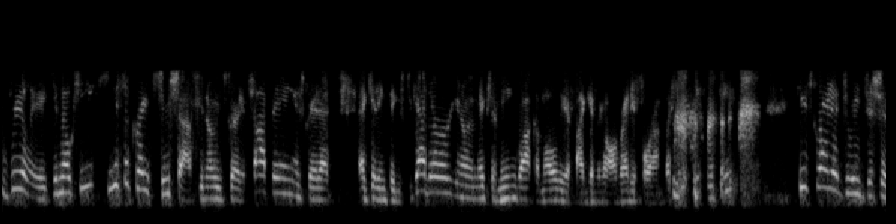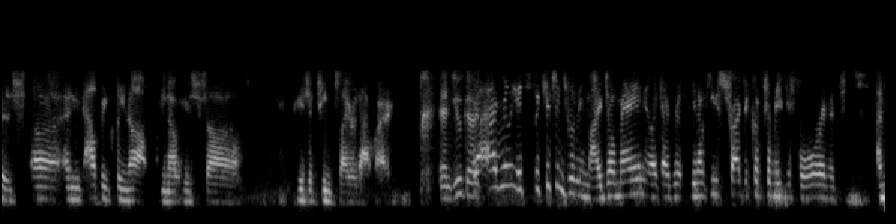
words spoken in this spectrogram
not really. You know, he he's a great sous chef. You know, he's great at chopping. He's great at at getting things together. You know, he makes a mean guacamole if I get it all ready for him. But he, he, he's great at doing dishes uh, and helping clean up. You know, he's uh, he's a team player that way. And you guys, But I really, it's the kitchen's really my domain. Like I, you know, he's tried to cook for me before, and it's I'm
